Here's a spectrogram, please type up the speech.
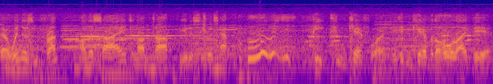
There are windows in front, on the sides, and on top for you to see what's happening. Pete didn't care for it. He didn't care for the whole idea.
